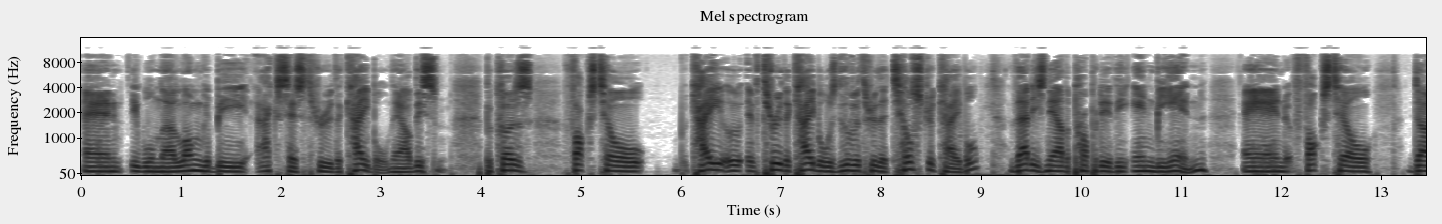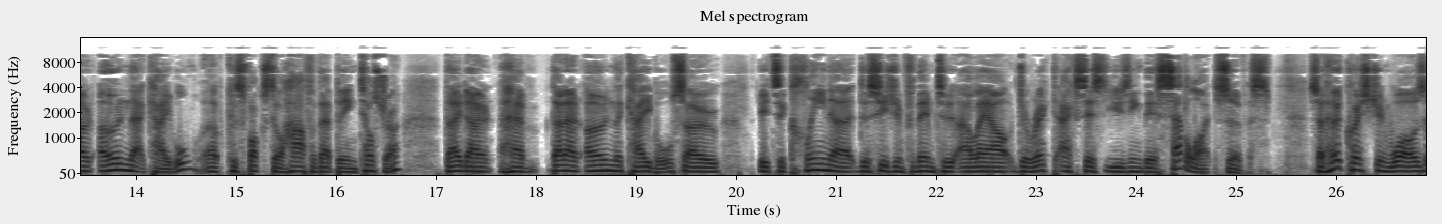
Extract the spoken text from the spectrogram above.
and it will no longer be accessed through the cable. Now this because Foxtel through the cable was delivered through the Telstra cable. That is now the property of the NBN, and Foxtel don't own that cable because uh, Foxtel, half of that being Telstra, they don't have they don't own the cable, so it's a cleaner decision for them to allow direct access using their satellite service. So her question was,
